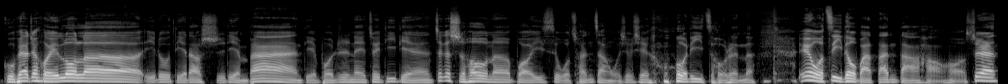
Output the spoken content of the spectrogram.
股票就回落了，一路跌到十点半，跌破日内最低点。这个时候呢，不好意思，我船长我就先 获利走人了，因为我自己都有把单打好哈。虽然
